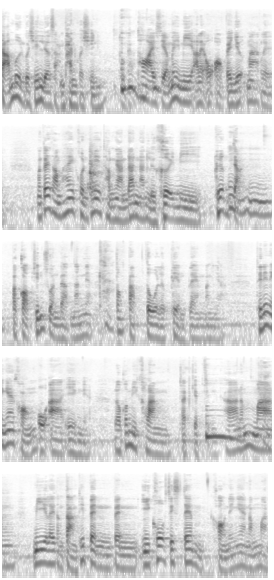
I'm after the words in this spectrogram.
สามหมื่นกว่าชิ้นเหลือ 3,000 กว่าชิ้นถูกไหมท่อไอเสียไม่มีอะไรเอาออกไปเยอะมากเลย มันก็จะทำให้คนที่ทำงานด้านนั้น หรือเคยมีเครื่องจักรประกอบชิ้นส่วนแบบนั้นเนี่ยค่ะต้องปรับตัวหรือเปลี่ยนแปลงบางอย่าง ทีนี้ในแง่ของ OR เองเนี่ยเราก็มีคลังจัดเก็บสินค้าน้ำมัน มีอะไรต่างๆ ที่เป็นเป็นอีโค y ิสเต็มของในแง่น้ำมัน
